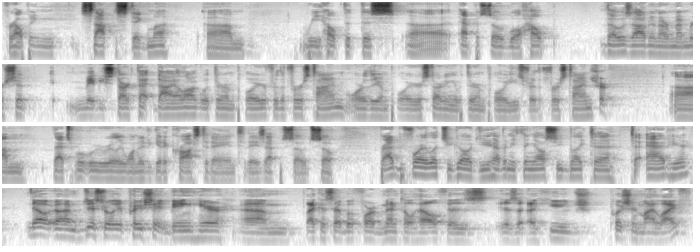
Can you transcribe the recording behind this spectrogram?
for helping stop the stigma. Um, we hope that this uh, episode will help those out in our membership maybe start that dialogue with their employer for the first time, or the employer starting it with their employees for the first time. Sure. that's what we really wanted to get across today in today's episode. So, Brad, before I let you go, do you have anything else you'd like to, to add here? No, um, just really appreciate being here. Um, like I said before, mental health is is a huge push in my life,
